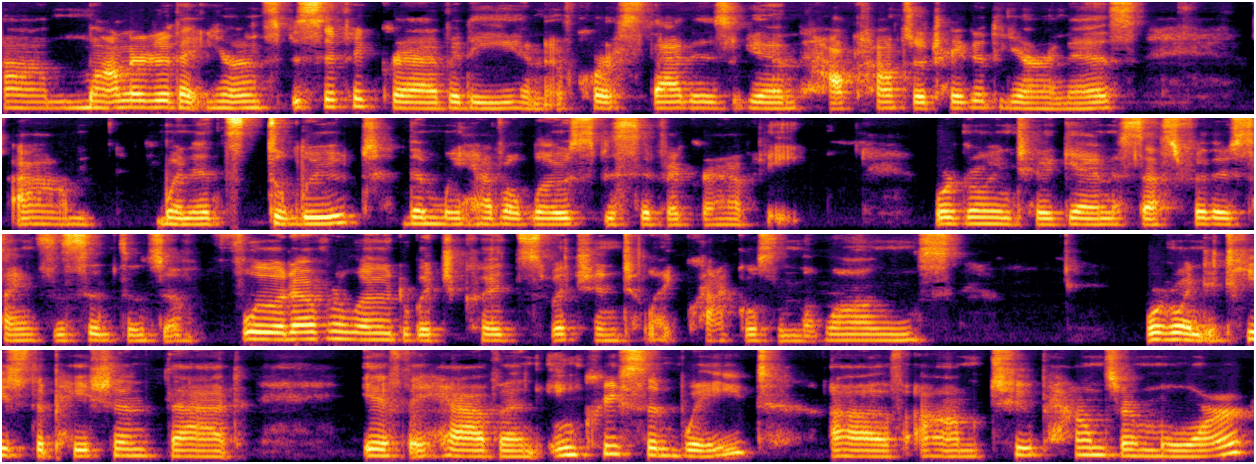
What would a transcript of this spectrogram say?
um, monitor that urine specific gravity. And of course, that is again how concentrated the urine is. Um, when it's dilute, then we have a low specific gravity. We're going to again assess for those signs and symptoms of fluid overload, which could switch into like crackles in the lungs. We're going to teach the patient that if they have an increase in weight of um, two pounds or more,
